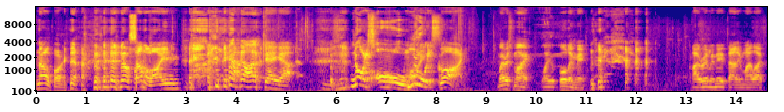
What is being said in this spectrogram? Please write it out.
no point. no some lying. okay, yeah. Noise! oh my Noise! god. Where is my... Why you bullying me? I really need that in my life.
